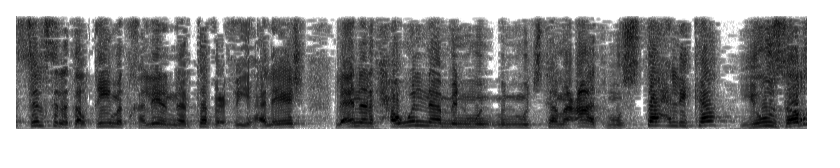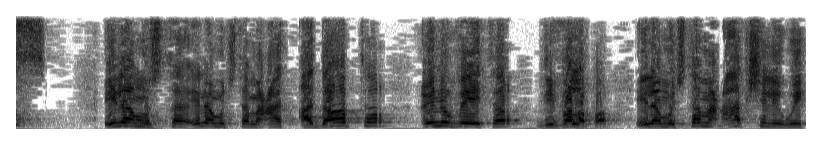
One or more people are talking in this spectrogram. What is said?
سلسلة القيمة تخلينا نرتفع فيها. ليش؟ لأننا تحولنا من من مجتمعات مستهلكة users إلى مست... إلى مجتمعات adopter innovator developer إلى مجتمع actually we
